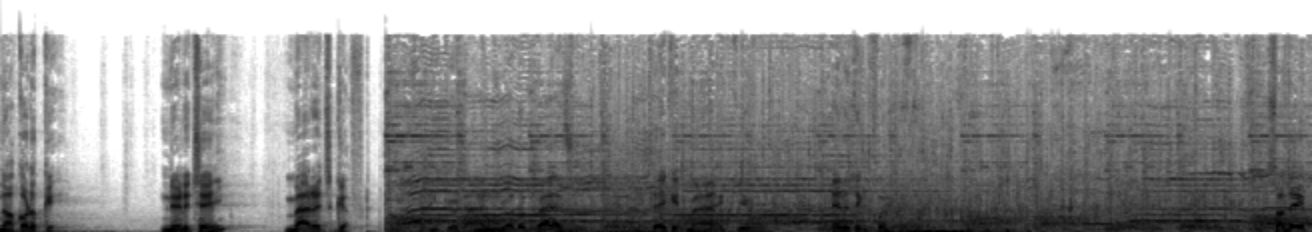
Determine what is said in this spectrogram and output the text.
నా కొడుక్కి నేనిచ్చే marriage gift Thank you, Dad. You're the best. Take it man Thank you. Anything for Sandeep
